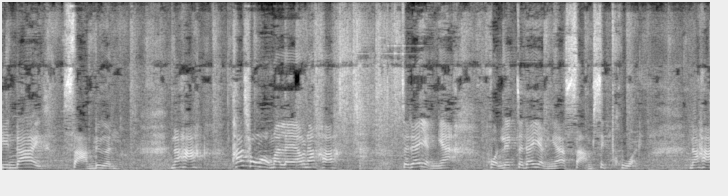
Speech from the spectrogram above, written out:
กินได้ 3 เดือนนะคะ ถ้าชงออกมาแล้วนะคะ จะได้อย่างเงี้ยขวดเล็กจะได้อย่างเงี้ย30ขวดนะคะ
